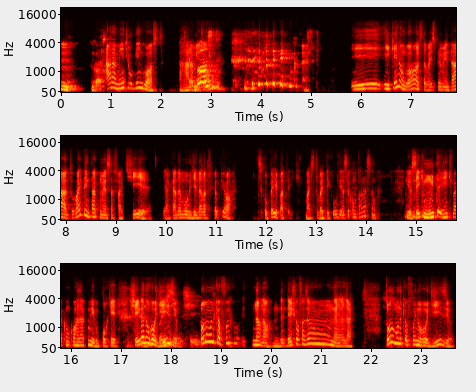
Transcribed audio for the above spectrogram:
Hum. Raramente alguém gosta. Eu Raramente alguém gosto. E, e quem não gosta, vai experimentar, tu vai tentar comer essa fatia e a cada mordida ela fica pior. Desculpa aí, Patrick, mas tu vai ter que ouvir essa comparação. cara. E eu sei que muita gente vai concordar comigo, porque chega no rodízio, Oi, todo mundo que eu fui. Não, não, de- deixa eu fazer um. Todo mundo que eu fui no rodízio,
